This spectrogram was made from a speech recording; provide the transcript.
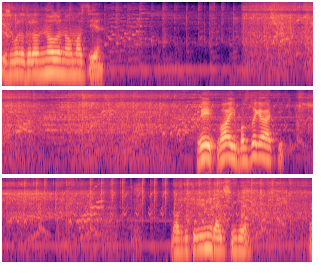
Biz burada duralım ne olur ne olmaz diye. Vay vay bazıda geberttik. Baz gitti bir mi geldi şimdi ya? He.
